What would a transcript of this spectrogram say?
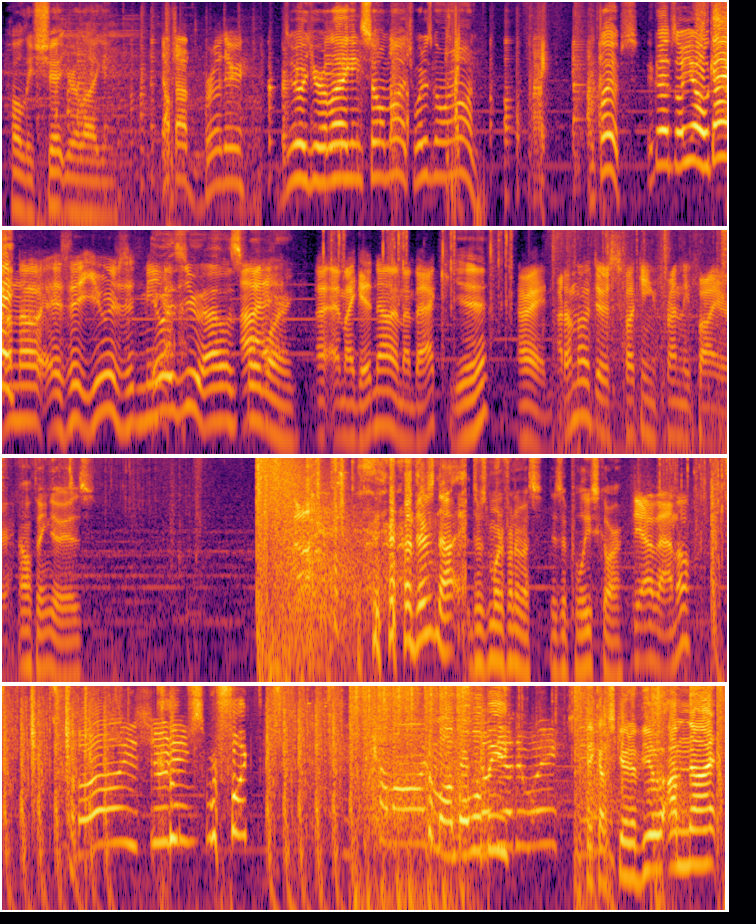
Holy shit, you're lagging. What's up, brother? Dude, you're lagging so much. What is going on? Eclips. Eclips, are you okay? I okay? don't know. Is it you or is it me? It was you. I was full I- barring. Uh, am I good now? Am I back? Yeah? Alright. I don't know if there's fucking friendly fire. I don't think there is. There's not. There's more in front of us. There's a police car. Do you have ammo? Oh, he's shooting! Oops, we're fucked. Come on! Come on, Go Bumblebee. the other way! Think I'm scared of you? I'm not.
